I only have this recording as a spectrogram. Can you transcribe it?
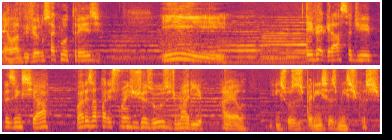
Ela viveu no século XIII e teve a graça de presenciar várias aparições de Jesus e de Maria a ela em suas experiências místicas.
